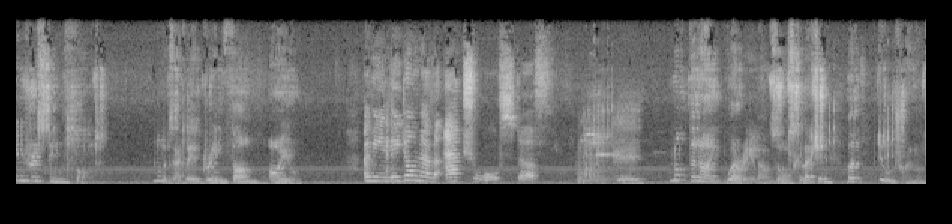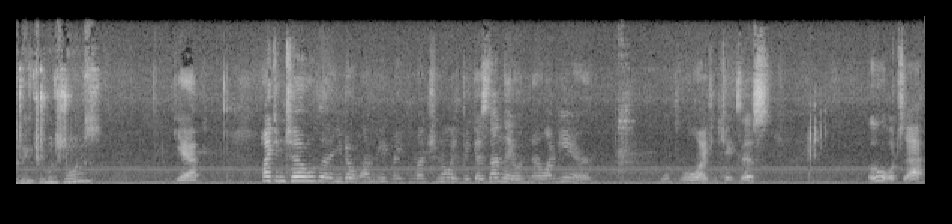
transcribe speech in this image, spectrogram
Interesting thought. Not exactly a green thumb, are you? I mean, they don't have actual stuff. Not that I worry about Zor's collection, but do try not to make too much noise. Yeah. I can tell that you don't want me to make much noise because then they would know I'm here. Ooh, cool, I can take this. Oh, what's that?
